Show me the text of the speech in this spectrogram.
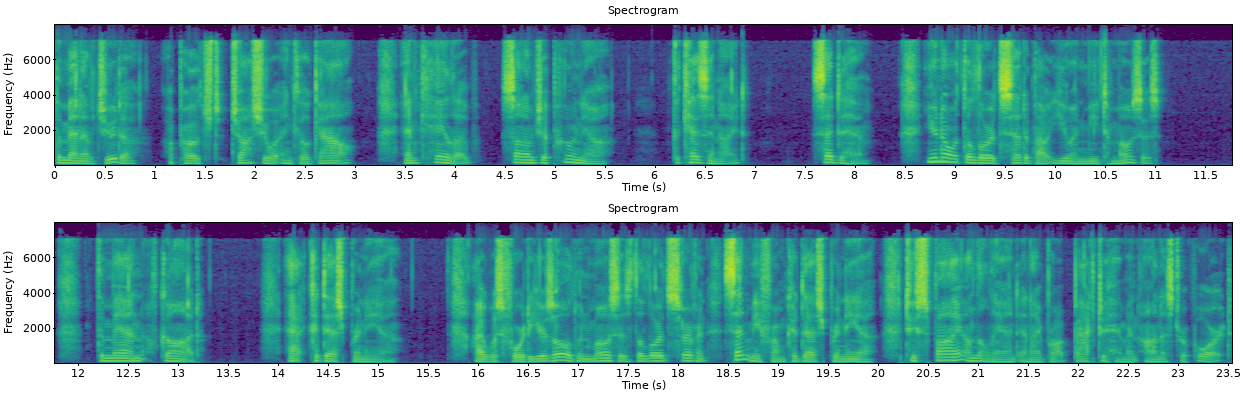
The men of Judah approached Joshua in Gilgal, and Caleb, son of Jephunneh the Kenizzite, said to him, You know what the Lord said about you and me to Moses, the man of God, at Kadesh Barnea. I was forty years old when Moses, the Lord's servant, sent me from Kadesh Barnea to spy on the land, and I brought back to him an honest report.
